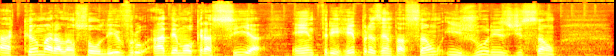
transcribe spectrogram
a Câmara lançou o livro A Democracia entre Representação e Jurisdição.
